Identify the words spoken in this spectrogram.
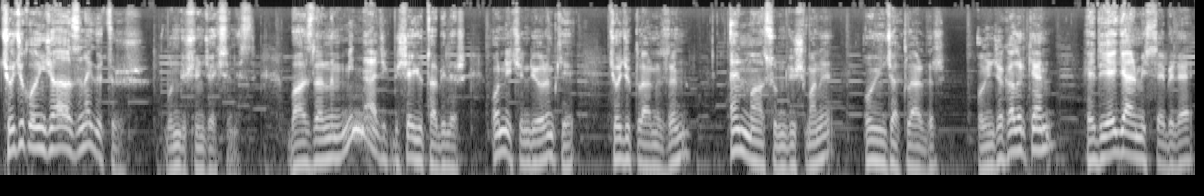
Çocuk oyuncağı ağzına götürür. Bunu düşüneceksiniz. Bazılarının minnacık bir şey yutabilir. Onun için diyorum ki çocuklarınızın en masum düşmanı oyuncaklardır. Oyuncak alırken hediye gelmişse bile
